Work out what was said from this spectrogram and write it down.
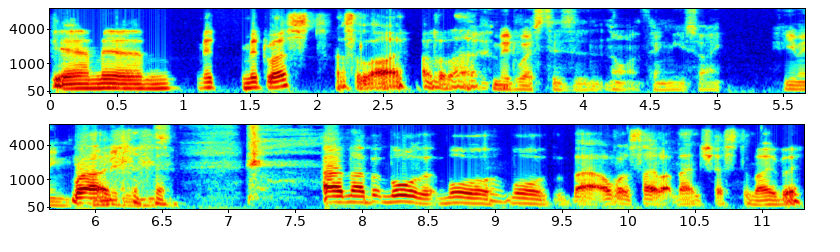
yeah, um, mid Midwest. That's a lie. I don't know. The Midwest is not a thing you say. You mean Well- the Midlands? Uh, no, but more more more than that. I want to say like Manchester, maybe.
